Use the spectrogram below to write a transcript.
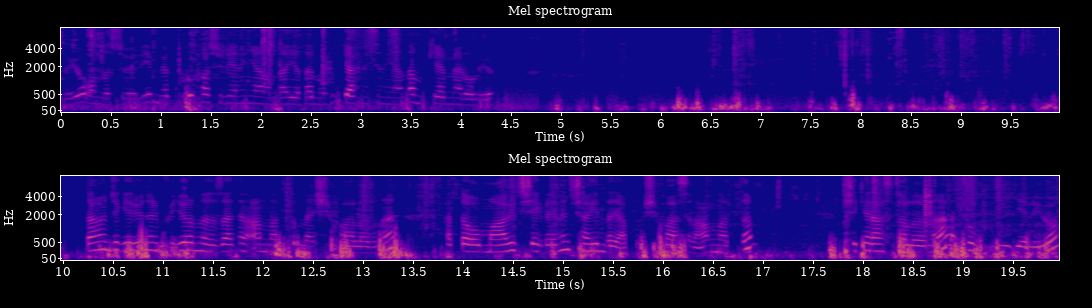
oluyor. Onu da söyleyeyim. Ve kuru fasulyenin yanında ya da nohut yahnisinin yanında mükemmel oluyor. Daha önce geri dönük videomda da zaten anlattım ben şifalarını. Hatta o mavi çiçeklerinin çayını da yaptım. Şifasını anlattım. Şeker hastalığına çok iyi geliyor.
